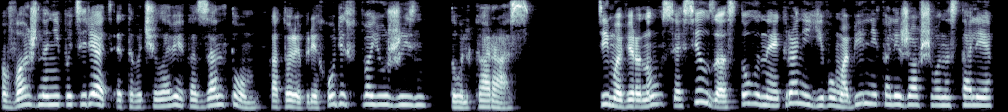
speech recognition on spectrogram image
«Важно не потерять этого человека с зонтом, который приходит в твою жизнь только раз». Тима вернулся, сел за стол, и на экране его мобильника, лежавшего на столе,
